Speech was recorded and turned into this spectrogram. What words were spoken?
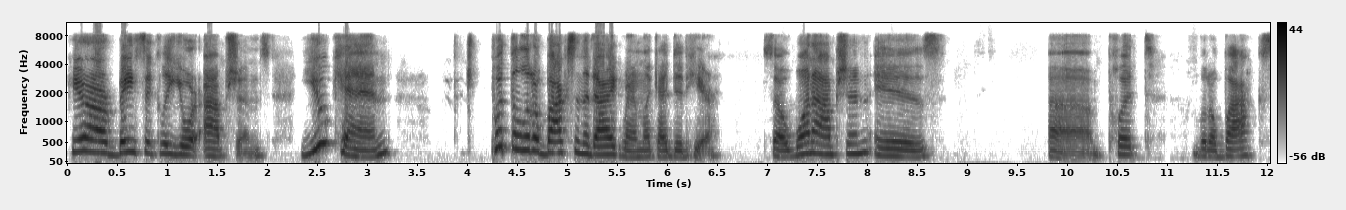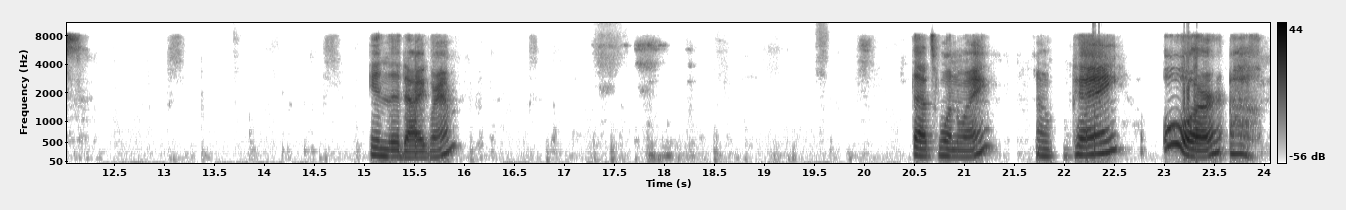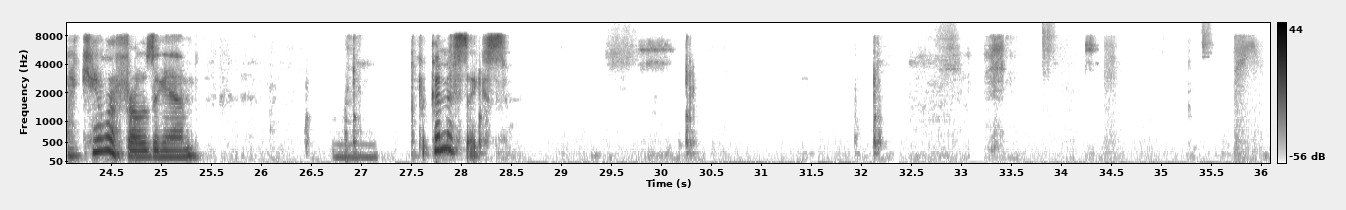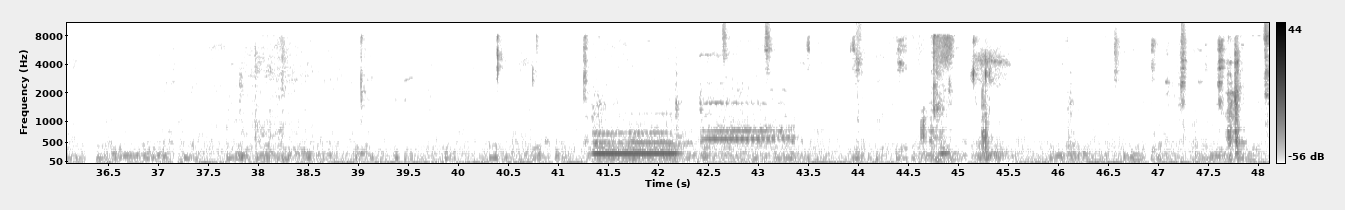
here are basically your options. You can put the little box in the diagram like I did here. So one option is uh, put little box in the diagram. That's one way. Okay. Or, oh, my camera froze again. For goodness sakes.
